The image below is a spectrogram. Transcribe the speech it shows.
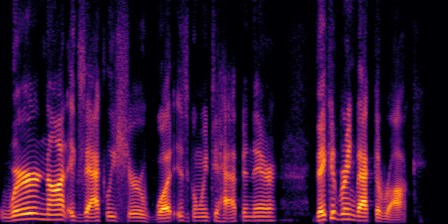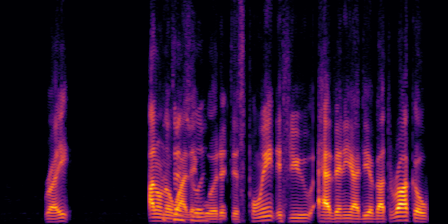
We're not exactly sure what is going to happen there. They could bring back The Rock, right? I don't know why they would at this point. If you have any idea about The Rock, go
